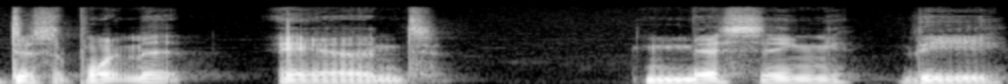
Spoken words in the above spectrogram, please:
disappointment and missing the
